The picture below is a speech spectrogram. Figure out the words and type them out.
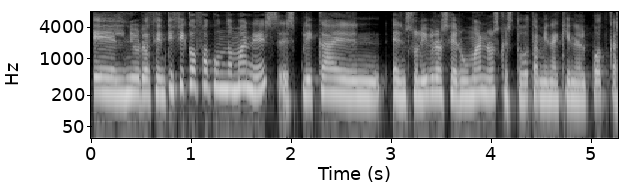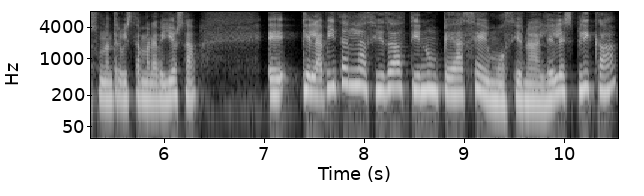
el neurocientífico Facundo Manes explica en, en su libro Ser Humanos, que estuvo también aquí en el podcast, una entrevista maravillosa, eh, que la vida en la ciudad tiene un peaje emocional. Él explica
